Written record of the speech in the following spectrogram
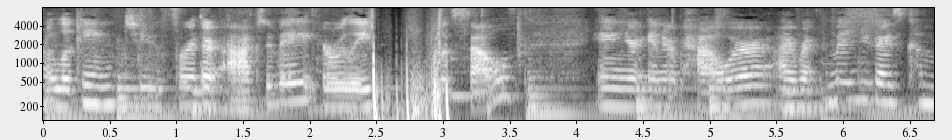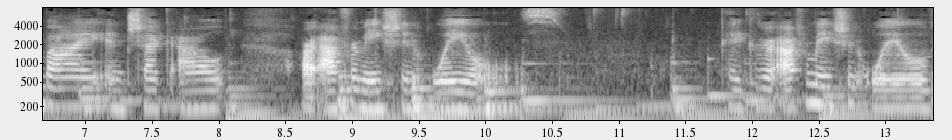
are looking to further activate your relationship with self and your inner power, I recommend you guys come by and check out our affirmation oils okay? Because our affirmation oils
